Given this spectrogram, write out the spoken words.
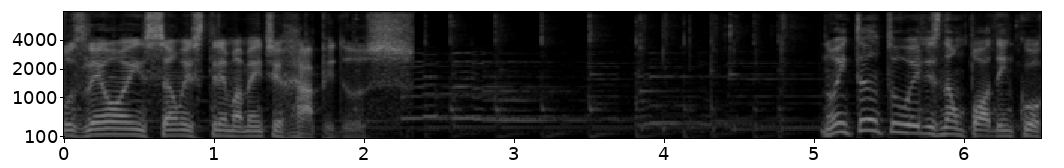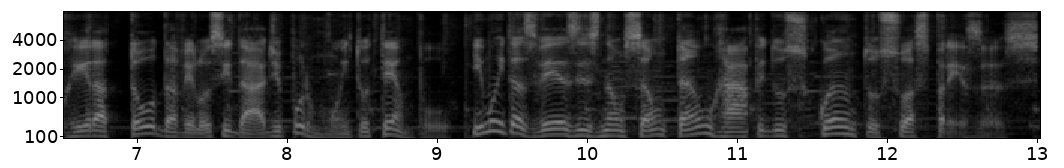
Os leões são extremamente rápidos. No entanto, eles não podem correr a toda velocidade por muito tempo, e muitas vezes não são tão rápidos quanto suas presas.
